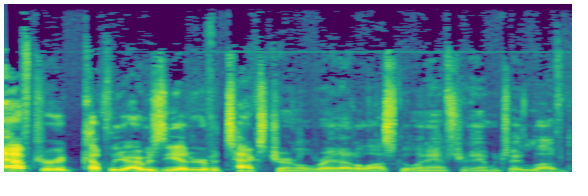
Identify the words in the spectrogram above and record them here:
after a couple of years, I was the editor of a tax journal right out of law school in Amsterdam, which I loved.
